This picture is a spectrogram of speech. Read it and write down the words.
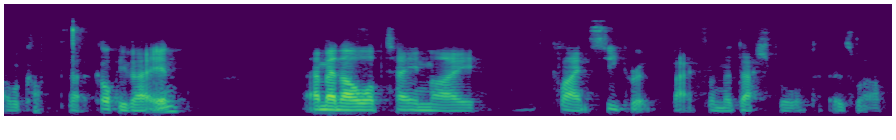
I will copy that, copy that in, and then I'll obtain my client secret back from the dashboard as well.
